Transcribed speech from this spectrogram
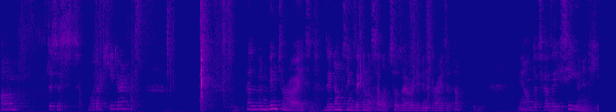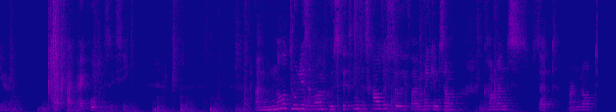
Um, this is water heater. Has been winterized. They don't think they're gonna sell it, so they already winterized it. Huh? And it has AC unit here. I, I, I hope it's AC. I'm not really the one who's fixing these houses, so if I'm making some comments that are not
